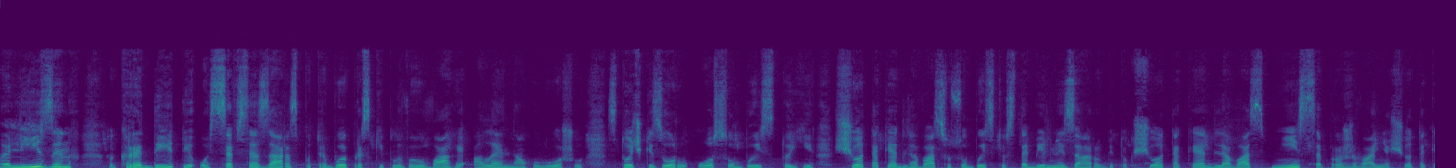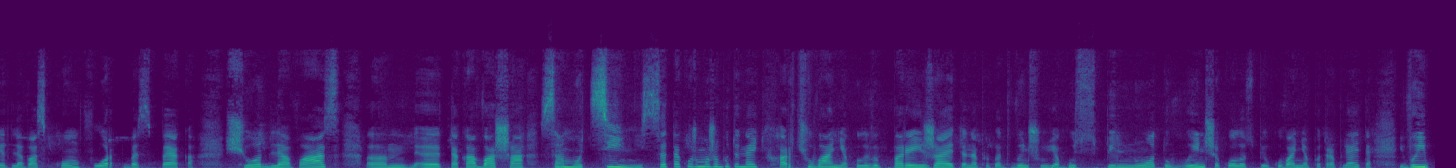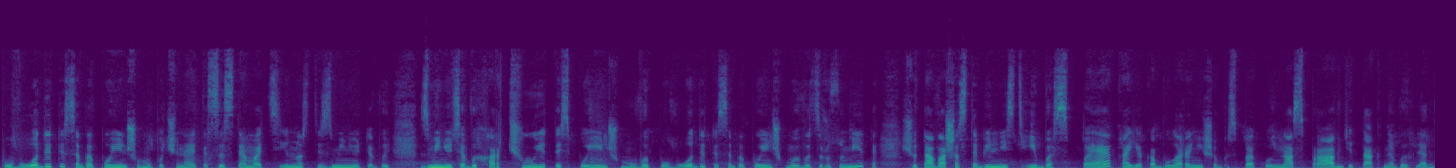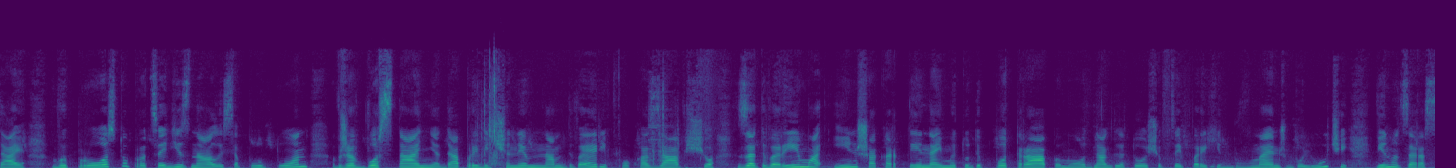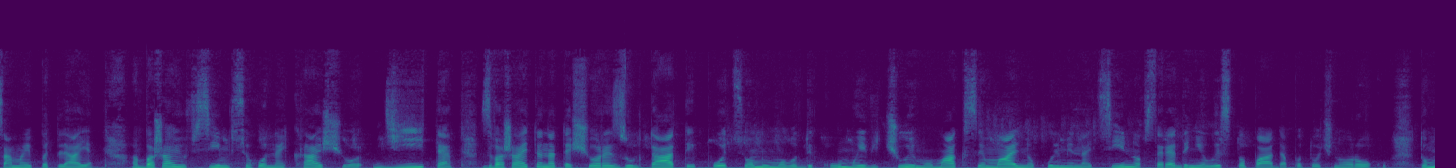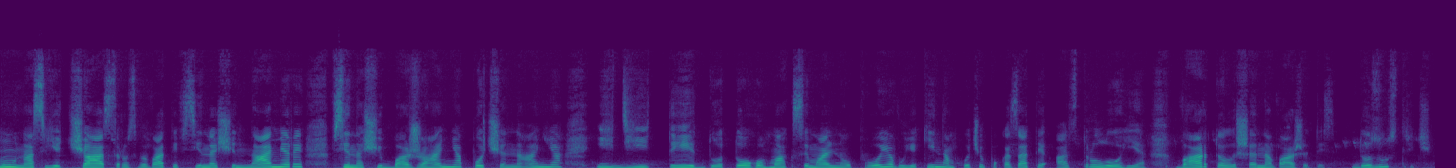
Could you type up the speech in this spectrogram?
Лізинг, кредити, ось це все зараз потребує прискіпливої уваги, але наголошую з точки зору особистої, що таке для вас особисто стабільний заробіток, що таке для вас місце проживання, що таке для вас комфорт, безпека, що для вас ем, е, така ваша самоцінність. Це також може бути навіть харчування, коли ви переїжджаєте, наприклад, в іншу якусь спільноту, в інше коло спілкування потрапляєте, і ви поводите себе по по-іншому починаєте. Система цінностей змінюєте, ви змінюється, ви харчуєтесь по-іншому, ви поводите себе по-іншому. І ви зрозумієте, що та ваша стабільність і безпека, яка була раніше безпекою, насправді так не виглядає. Ви просто про це дізналися. Плутон вже востаннє да, привідчинив нам двері, показав, що за дверима інша картина, і ми туди потрапимо. Однак для того, щоб цей перехід був менш болючий, він от зараз саме і петляє. Бажаю всім всього найкращого. Дійте, зважайте на те, що результати по цьому молодику ми відчуємо максимально кульмінаційно всередині листопада поточного року. Тому у нас є час розвивати всі наші наміри, всі наші бажання, починання і дійти до того максимального прояву, який нам хоче показати астрологія. Варто лише наважитись. До зустрічі!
